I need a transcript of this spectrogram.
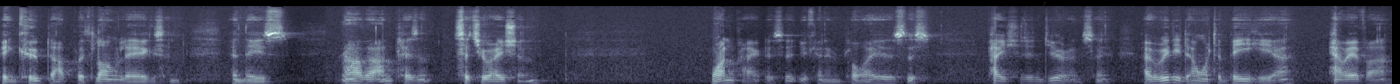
being cooped up with long legs and, in these rather unpleasant situation. One practice that you can employ is this patient endurance. I really don't want to be here. However,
